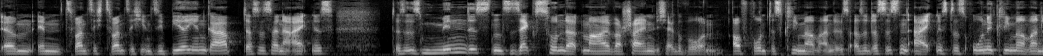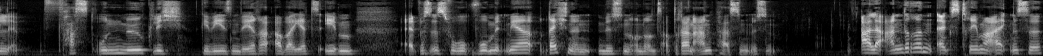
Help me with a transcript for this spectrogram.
ähm, im 2020 in Sibirien gab, das ist ein Ereignis, das ist mindestens 600 Mal wahrscheinlicher geworden aufgrund des Klimawandels. Also das ist ein Ereignis, das ohne Klimawandel fast unmöglich gewesen wäre, aber jetzt eben etwas ist, wo, womit wir rechnen müssen und uns dran anpassen müssen. Alle anderen Extremereignisse,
